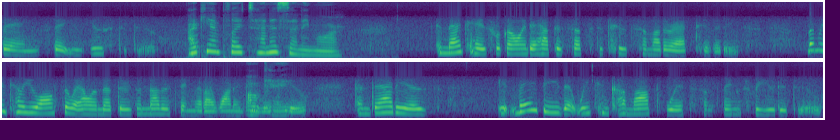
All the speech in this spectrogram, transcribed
things that you used to do. I can't play tennis anymore. In that case, we're going to have to substitute some other activities. Let me tell you also, Ellen, that there's another thing that I want to do Okay. with you, and that is it may be that we can come up with some things for you to do,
